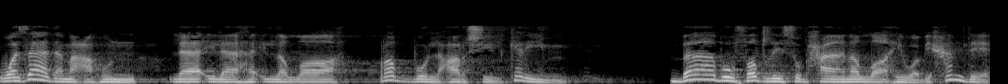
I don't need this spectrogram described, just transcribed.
وزاد معهن لا إله إلا الله رب العرش الكريم. باب فضل سبحان الله وبحمده.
